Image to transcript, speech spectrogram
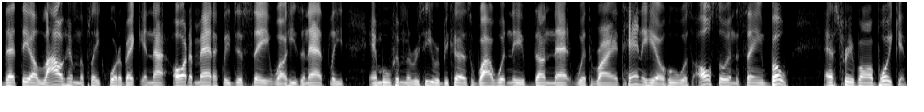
that they allow him to play quarterback and not automatically just say, well, he's an athlete and move him to receiver because why wouldn't they have done that with Ryan Tannehill, who was also in the same boat as Trevone Boykin?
